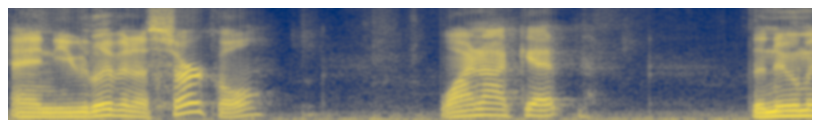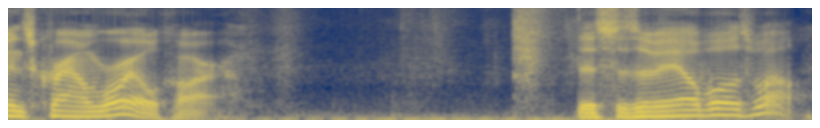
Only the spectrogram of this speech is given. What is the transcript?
and you live in a circle, why not get the Newman's Crown Royal car? This is available as well.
